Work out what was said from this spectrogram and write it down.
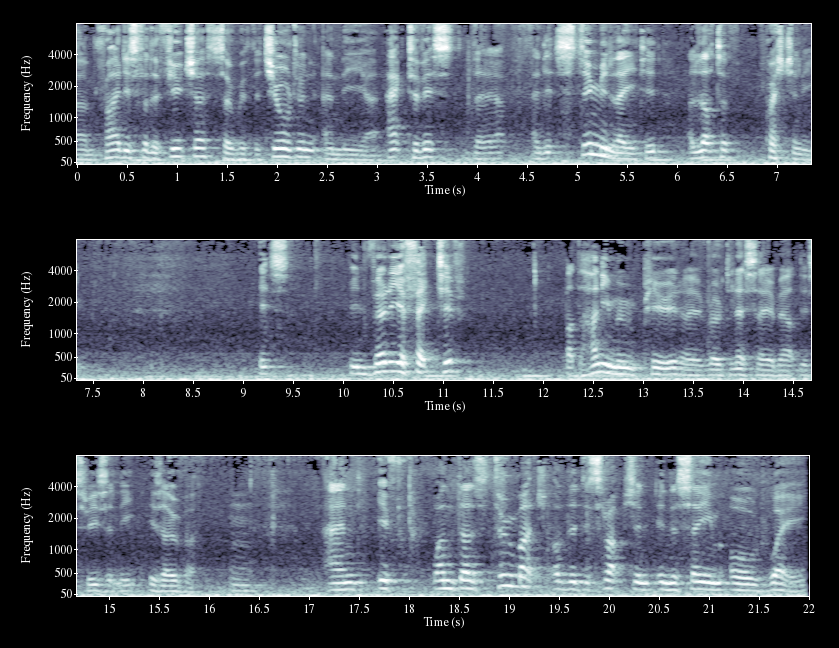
Um, Fridays for the Future, so with the children and the uh, activists there, and it stimulated a lot of questioning. It's been very effective, but the honeymoon period, I wrote an essay about this recently, is over. And if one does too much of the disruption in the same old way,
